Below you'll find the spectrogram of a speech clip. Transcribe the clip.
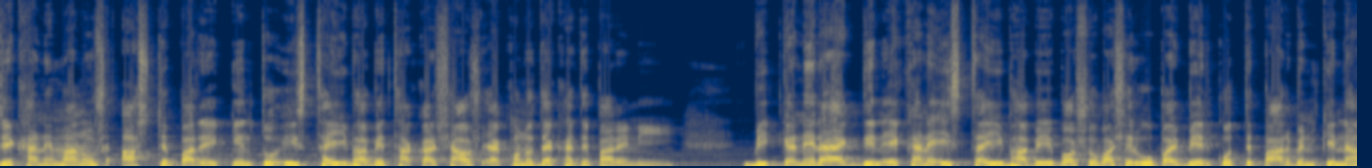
যেখানে মানুষ আসতে পারে কিন্তু স্থায়ীভাবে থাকার সাহস এখনও দেখাতে পারেনি। বিজ্ঞানীরা একদিন এখানে স্থায়ীভাবে বসবাসের উপায় বের করতে পারবেন কি না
